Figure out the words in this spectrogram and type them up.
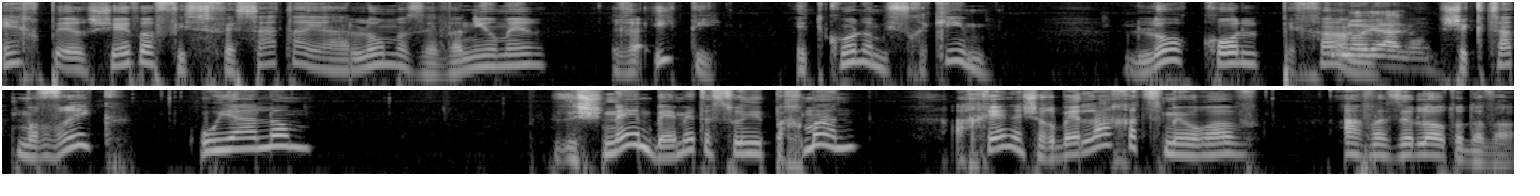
איך באר שבע פספסה את היהלום הזה, ואני אומר, ראיתי את כל המשחקים. לא כל פחם לא. שקצת מבריק, הוא יהלום. זה שניהם באמת עשויים מפחמן, אכן יש הרבה לחץ מעורב, אבל זה לא אותו דבר.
